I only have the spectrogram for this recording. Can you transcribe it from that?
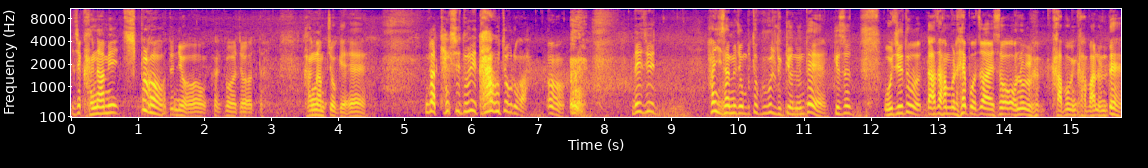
이제 강남이 시뻘가거든요. 그, 그, 저, 강남 쪽에. 그러니까 택시들이 다 그쪽으로 가. 어. 근데 이제 한 2, 3일 전부터 그걸 느꼈는데 그래서 어제도 나도 한번 해보자 해서 오늘 가보긴 가봤는데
